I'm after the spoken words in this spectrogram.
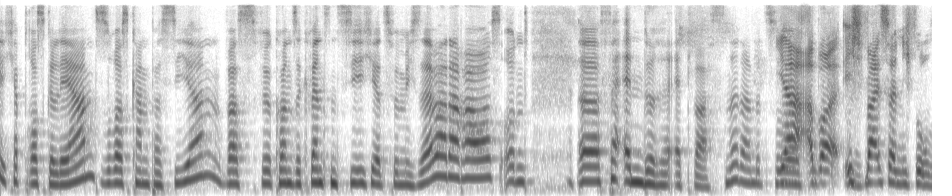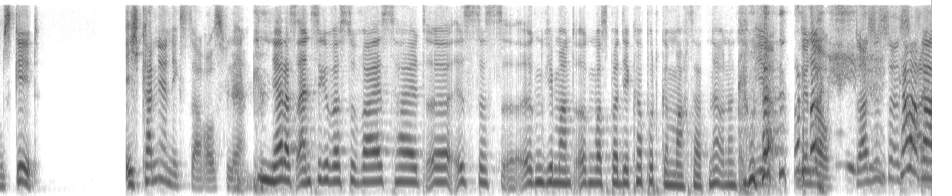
ich habe daraus gelernt, sowas kann passieren, was für Konsequenzen ziehe ich jetzt für mich selber daraus und äh, verändere etwas, ne? Damit ja, aber ich weiß ja nicht, worum es geht. Ich kann ja nichts daraus lernen. Ja, das Einzige, was du weißt halt, äh, ist, dass äh, irgendjemand irgendwas bei dir kaputt gemacht hat, ne? Und dann kann man Ja, genau. Das ist das Kameras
